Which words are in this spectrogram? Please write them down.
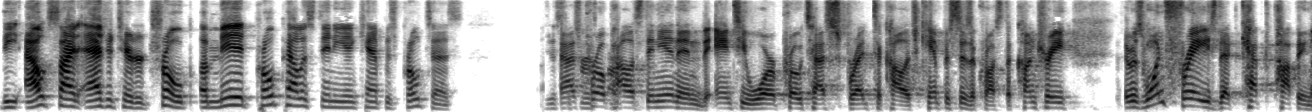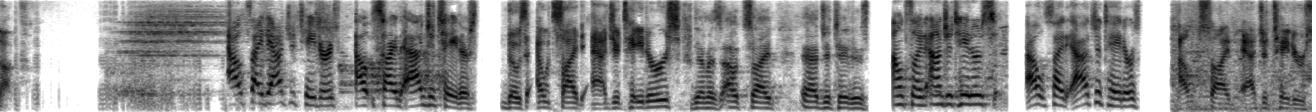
the outside agitator trope amid pro-palestinian campus protests. As pro-palestinian and anti-war protests spread to college campuses across the country there was one phrase that kept popping up outside agitators. Outside agitators. Those outside agitators. Them as outside agitators. Outside agitators. Outside agitators. Outside agitators.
